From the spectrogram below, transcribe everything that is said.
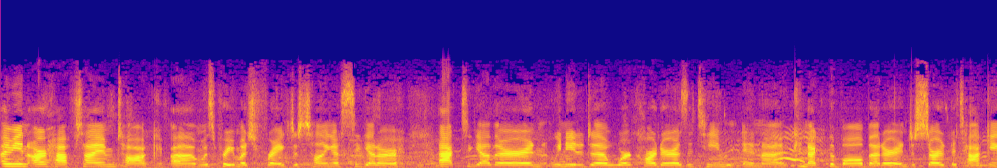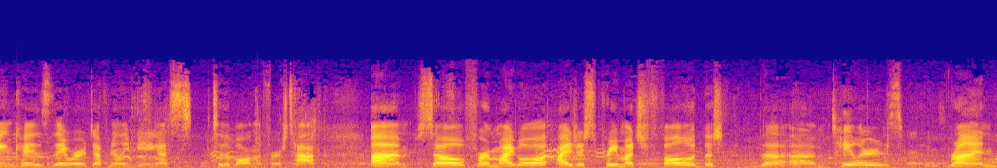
I mean, our halftime talk um, was pretty much Frank just telling us to get our act together and we needed to work harder as a team and uh, connect the ball better and just start attacking because they were definitely beating us to the ball in the first half. Um, so for my goal, I just pretty much followed the, the um, Taylor's run,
